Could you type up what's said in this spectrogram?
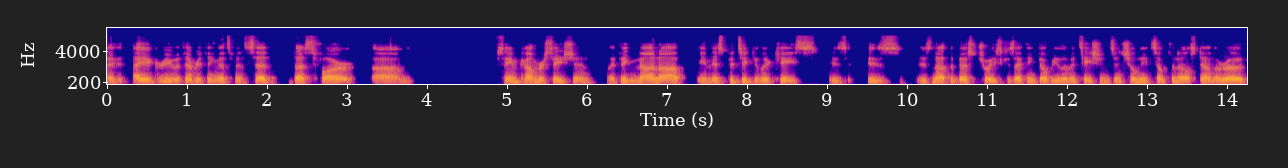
I, I agree with everything that's been said thus far. Um, same conversation. I think non-op in this particular case is is is not the best choice because I think there'll be limitations and she'll need something else down the road.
